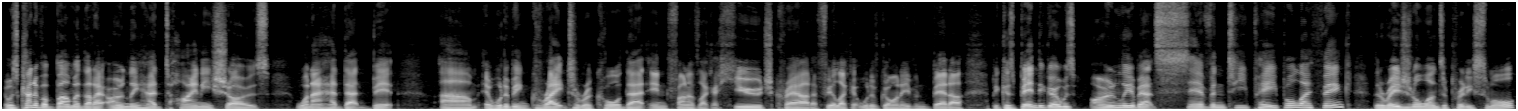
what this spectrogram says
It was kind of a bummer that I only had tiny shows when I had that bit. Um, it would have been great to record that in front of like a huge crowd. I feel like it would have gone even better because Bendigo was only about 70 people, I think. The regional ones are pretty small.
